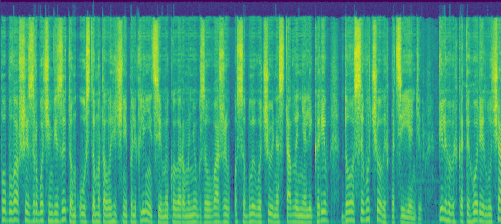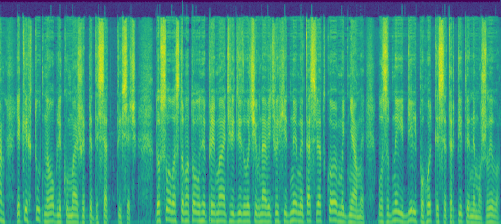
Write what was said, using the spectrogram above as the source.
Побувавши з робочим візитом у стоматологічній поліклініці, Микола Романюк зауважив особливо чуйне ставлення лікарів до сивочолих пацієнтів, пільгових категорій лучан, яких тут на обліку майже 50 тисяч. До слова, стоматологи приймають відвідувачів навіть вихідними та святковими днями, бо зубний біль, погодьтеся, терпіти неможливо.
